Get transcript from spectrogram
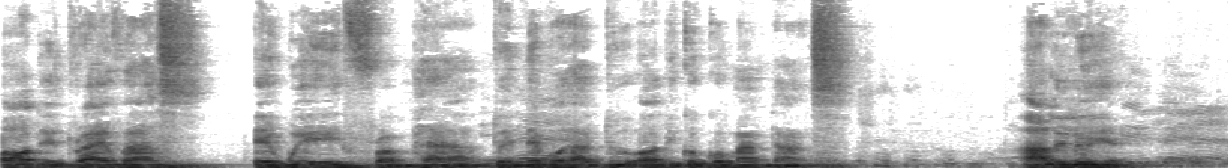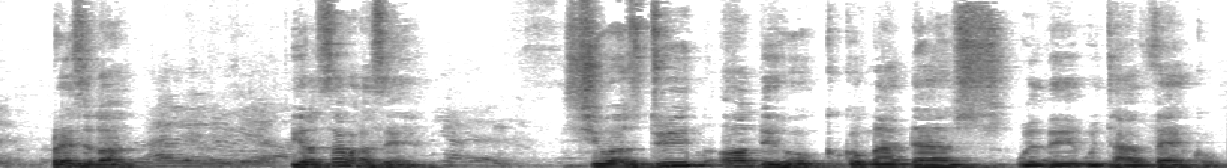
all the drivers away from her to enable her to do all the Coco Man dance. Hallelujah. Praise the Lord. You understand what I say? She was doing all the whole Coco Man dance with the with her vehicle.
